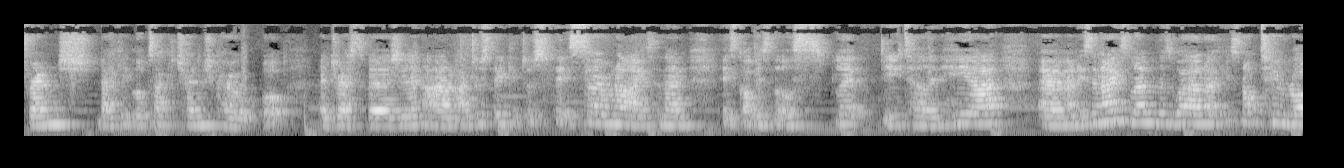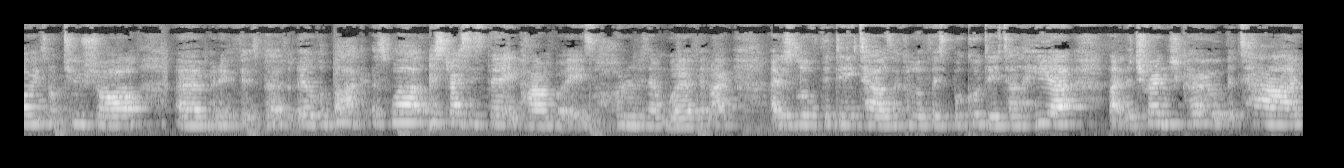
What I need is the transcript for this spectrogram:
trench, like it looks like a trench coat but a dress version and I just think it just fits so nice and then it's got this little split detail in here um, and it's a nice length as well, like it's not too long, it's not too short, um, and it fits perfectly on the back as well. This dress is £30, but it's 100% worth it. Like, I just love the details, like I love this buckle detail here, like the trench coat, the tie,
